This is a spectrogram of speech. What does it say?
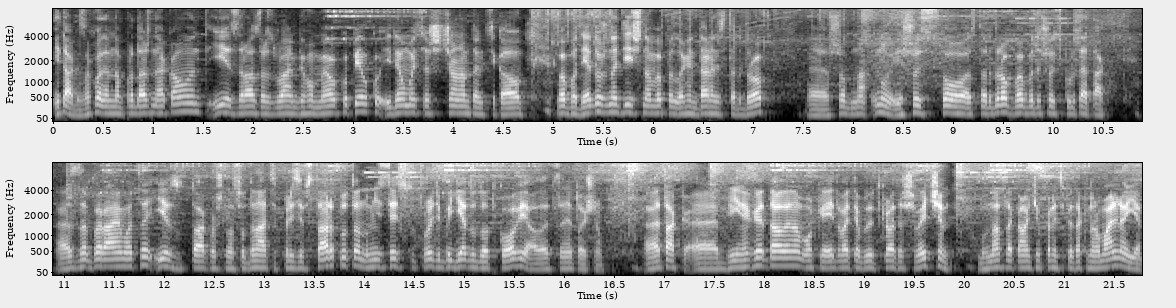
І так, заходимо на продажний аккаунт і зразу розбиваємо бігом його копілку і дивимося, що нам там цікаво випаде. Я дуже надіюсь, що нам випаде легендарний стардроп. Е, Щоб на. Ну і щось з того стардроп випаде щось круте. Так. е, Забираємо це. І також у нас 11 призів старту. Та, ну мені здається, тут вроді би є додаткові, але це не точно. Е, так, блінги дали нам. Окей, давайте я буду відкривати швидше. Бо в нас в аккаунті, в принципі, так нормально є.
